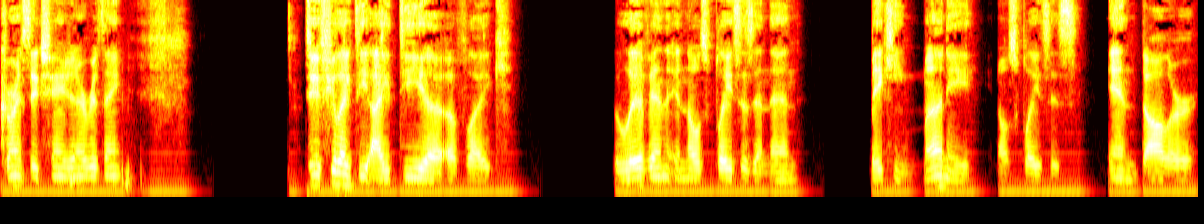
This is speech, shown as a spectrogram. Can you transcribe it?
currency exchange and everything. Do you feel like the idea of like living in those places and then making money in those places in dollar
